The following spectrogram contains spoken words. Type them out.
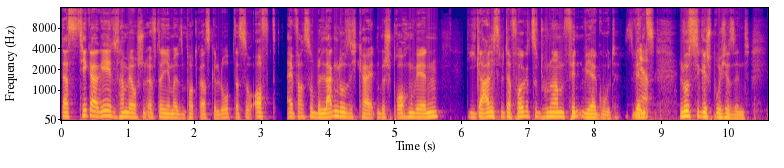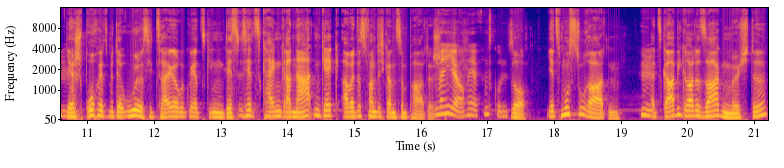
Das TKG, das haben wir auch schon öfter hier in diesem Podcast gelobt, dass so oft einfach so Belanglosigkeiten besprochen werden, die gar nichts mit der Folge zu tun haben, finden wir ja gut, wenn es ja. lustige Sprüche sind. Mhm. Der Spruch jetzt mit der Uhr, dass die Zeiger rückwärts gingen, das ist jetzt kein Granatengag, aber das fand ich ganz sympathisch. Meine ich auch, ja, find's gut. So, jetzt musst du raten. Hm. Als Gabi gerade sagen möchte,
